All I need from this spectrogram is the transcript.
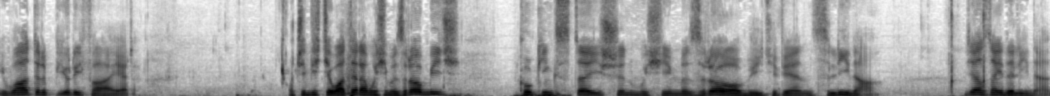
i water purifier. Oczywiście watera musimy zrobić, cooking station musimy zrobić, więc lina. Gdzie ja znajdę linę?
